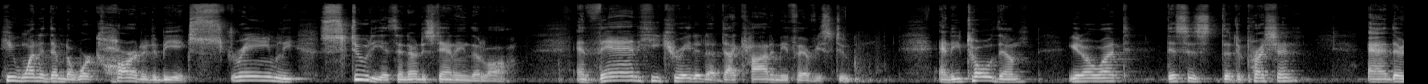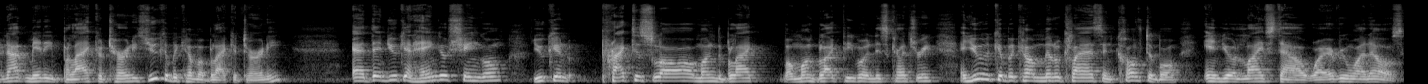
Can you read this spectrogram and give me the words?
He wanted them to work harder to be extremely studious in understanding the law. And then he created a dichotomy for every student. And he told them, you know what? This is the Depression, and there are not many black attorneys. You can become a black attorney, and then you can hang your shingle. You can practice law among the black among black people in this country, and you can become middle class and comfortable in your lifestyle while everyone else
